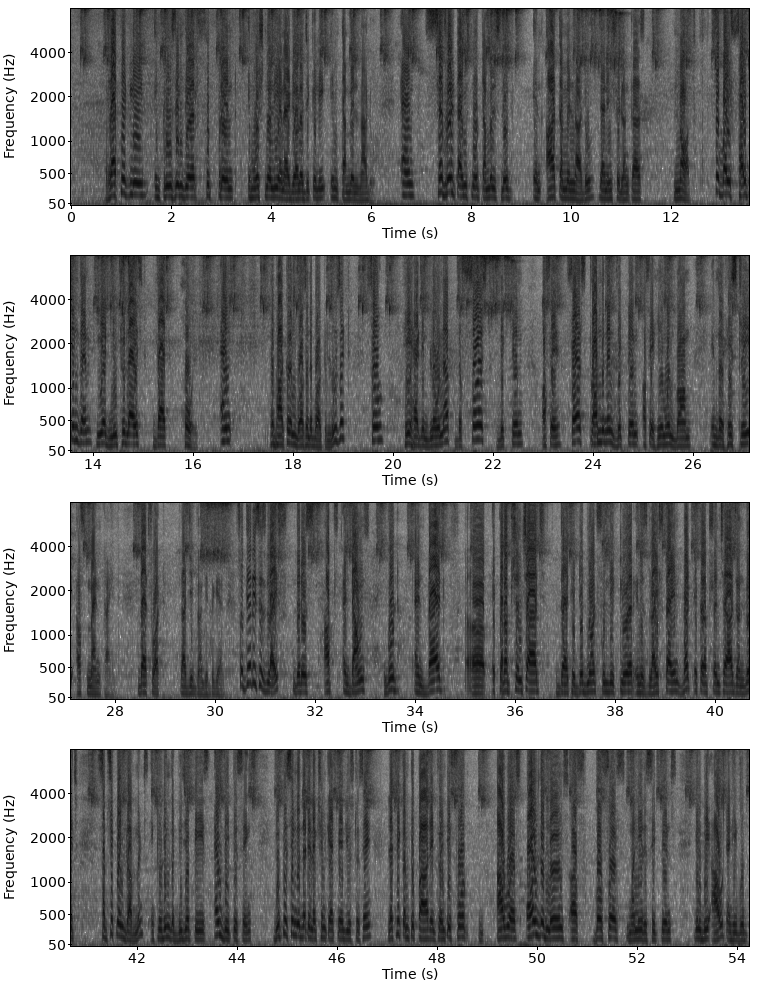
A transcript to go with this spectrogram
rapidly increasing their footprint emotionally and ideologically in Tamil Nadu. And several times more Tamils live in our Tamil Nadu than in Sri Lanka's north. So by fighting them, he had neutralized that hold. And Prabhakaran wasn't about to lose it. So he had him blown up, the first victim of a first prominent victim of a human bomb in the history of mankind. That's what Rajiv Gandhi began. So there is his life, there is ups and downs, good and bad, uh, a corruption charge that he did not fully clear in his lifetime, but a corruption charge on which subsequent governments, including the BJPs and VP Singhs, VP Singh in that election campaign used to say, let me come to power in 24 hours, all the names of Bofors money recipients will be out and he would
